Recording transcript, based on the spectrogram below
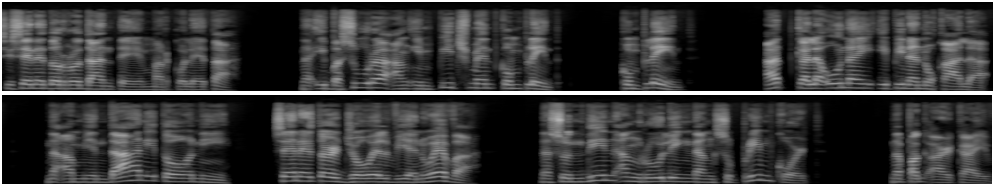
si Senador Rodante Marcoleta, na ibasura ang impeachment complaint, complaint at kalaunay ipinanukala na amyendahan ito ni Senator Joel Villanueva na sundin ang ruling ng Supreme Court na pag-archive.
